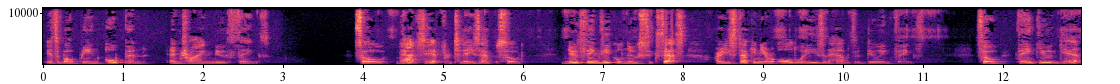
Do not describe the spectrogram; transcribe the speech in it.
it's about being open and trying new things. So that's it for today's episode. New things equal new success. Are you stuck in your old ways and habits of doing things? So thank you again.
